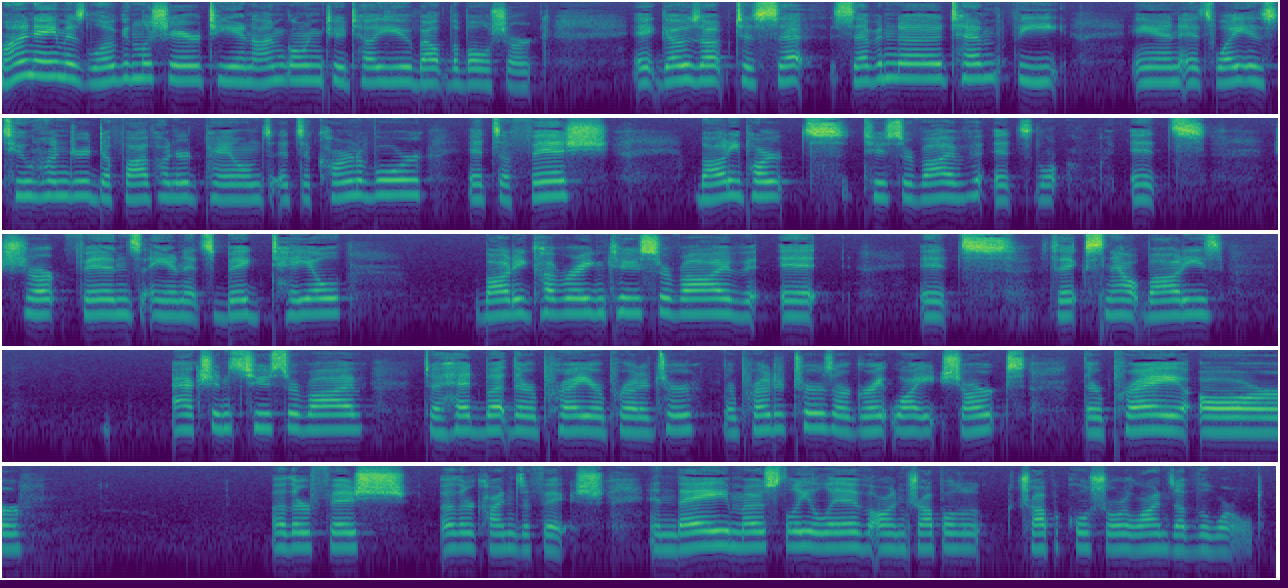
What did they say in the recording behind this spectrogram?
My name is Logan Lasherty, and I'm going to tell you about the bull shark. It goes up to set seven to ten feet, and its weight is 200 to 500 pounds. It's a carnivore. It's a fish. Body parts to survive. Its its sharp fins and its big tail. Body covering to survive. It its thick snout bodies actions to survive to headbutt their prey or predator. Their predators are great white sharks. Their prey are other fish, other kinds of fish, and they mostly live on tropical tropical shorelines of the world.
